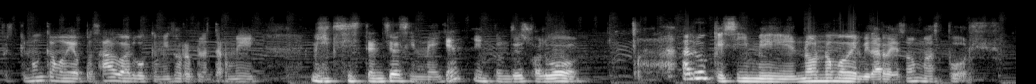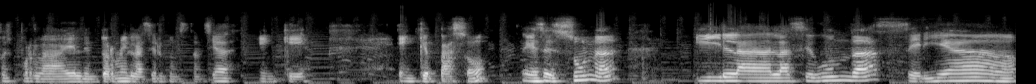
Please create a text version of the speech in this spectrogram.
pues que nunca me había pasado, algo que me hizo replantarme mi existencia sin ella. Entonces fue algo algo que sí me no, no me voy a olvidar de eso, más por pues por la, el entorno y la circunstancia en que en que pasó. Esa es una. Y la, la segunda sería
